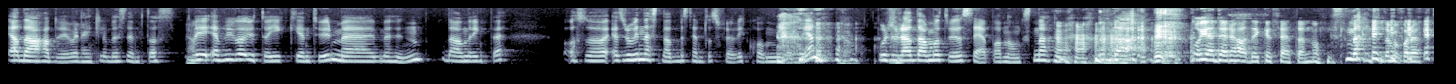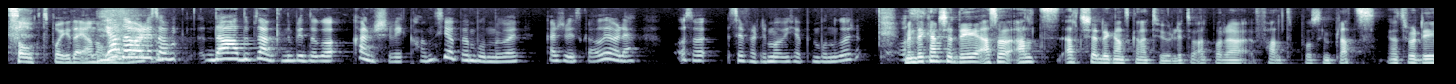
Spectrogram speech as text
Ja, da hadde vi vel egentlig bestemt oss. Ja. Vi, ja, vi var ute og gikk en tur med, med hunden da han ringte. Og så, Jeg tror vi nesten hadde bestemt oss før vi kom hjem igjen. Ja. Bortsett fra at da måtte vi jo se på annonsen, da. da Og ja, dere hadde ikke sett annonsen? Nei. De var bare solgt på ideen? Ja, da det. var liksom Da hadde tankene begynt å gå Kanskje vi kan kjøpe en bondegård? Kanskje vi skal gjøre det? Og så selvfølgelig må vi kjøpe en bondegård. Også. Men det er kanskje det, altså alt, alt, skjedde ganske naturlig, og alt bare falt på sin plass. Jeg tror det,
